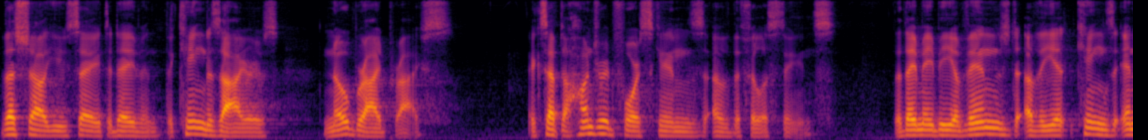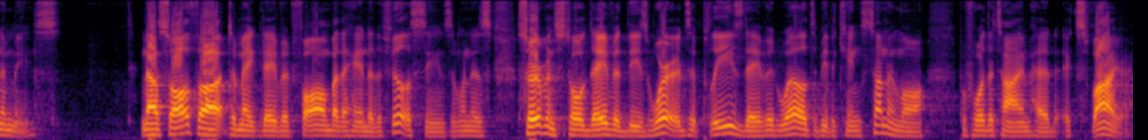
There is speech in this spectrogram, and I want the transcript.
Thus shall you say to David, The king desires no bride price, except a hundred foreskins of the Philistines, that they may be avenged of the king's enemies. Now Saul thought to make David fall by the hand of the Philistines. And when his servants told David these words, it pleased David well to be the king's son in law before the time had expired.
